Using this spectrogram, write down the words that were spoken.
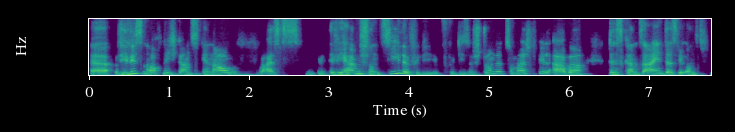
Äh, wir wissen auch nicht ganz genau, was, wir haben schon Ziele für, die, für diese Stunde zum Beispiel, aber das kann sein, dass wir uns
